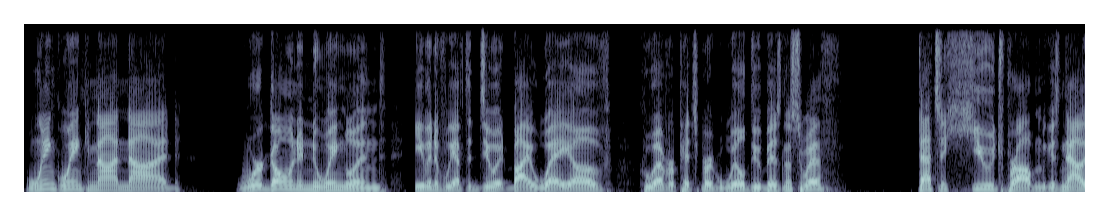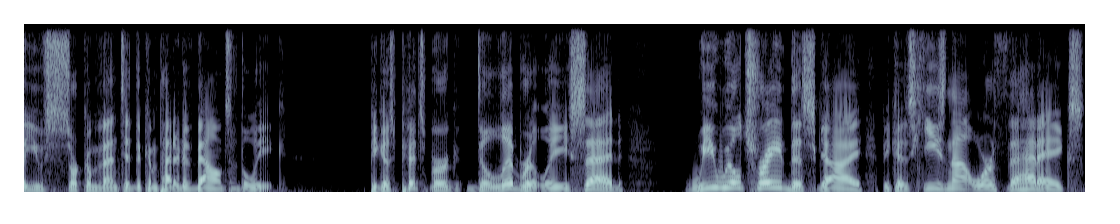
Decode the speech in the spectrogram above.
wink, wink, nod, nod, we're going to New England, even if we have to do it by way of whoever Pittsburgh will do business with, that's a huge problem because now you've circumvented the competitive balance of the league. Because Pittsburgh deliberately said, we will trade this guy because he's not worth the headaches,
